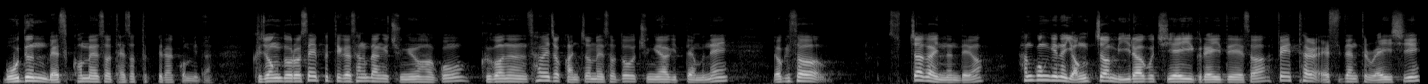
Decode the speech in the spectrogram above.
모든 매스컴에서 대서특필할 겁니다. 그 정도로 세이프티가 상당히 중요하고 그거는 사회적 관점에서도 중요하기 때문에 여기서 숫자가 있는데요. 항공기는 0.2라고 GA 그레이드에서 Fatal Accident Rate이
